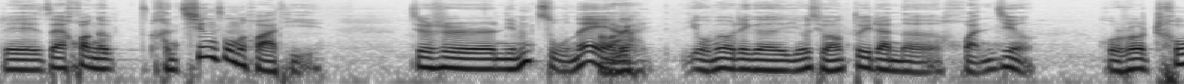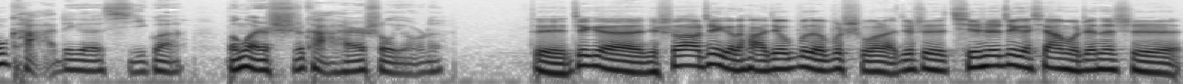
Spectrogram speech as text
这再换个很轻松的话题，就是你们组内啊有没有这个游戏王对战的环境，或者说抽卡这个习惯，甭管是实卡还是手游的？对这个，你说到这个的话，就不得不说了，就是其实这个项目真的是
